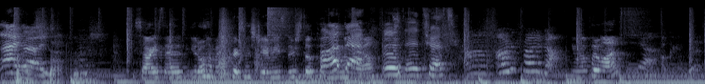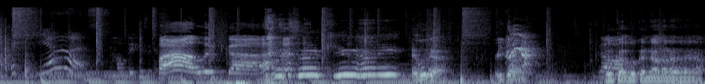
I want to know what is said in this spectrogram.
Charlotte, stop, please. Sorry, Seth, you don't have my Christmas jammies. They're still coming in the mail. It's just. Um, I'm trying it out. You wanna put them on? Yeah. Okay. Yes. How big is it? Wow, Luca. so cute, honey. Hey, Luca, where you going? no. Luca, Luca, no, no, no, no, no.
